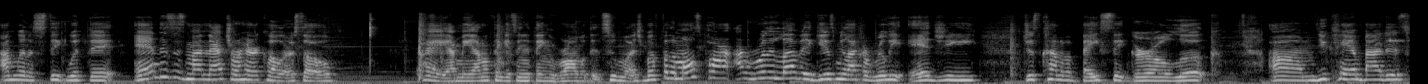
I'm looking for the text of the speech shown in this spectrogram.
I'm gonna stick with it. And this is my natural hair color so hey I mean I don't think it's anything wrong with it too much but for the most part I really love it. It gives me like a really edgy just kind of a basic girl look um, you can buy this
